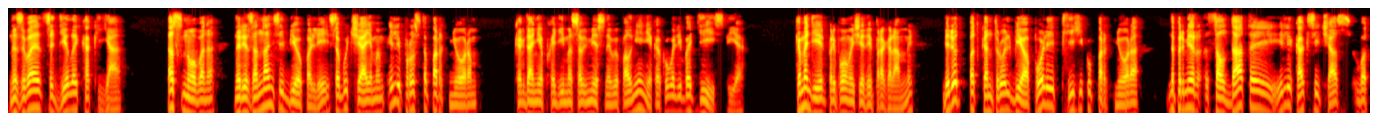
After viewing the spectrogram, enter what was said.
Называется «Делай как я». Основана на резонансе биополей с обучаемым или просто партнером, когда необходимо совместное выполнение какого-либо действия. Командир при помощи этой программы берет под контроль биополе психику партнера, например, солдата или как сейчас, вот.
